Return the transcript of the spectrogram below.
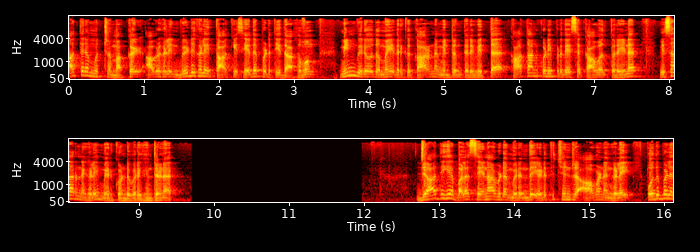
ஆத்திரமுற்ற மக்கள் அவர்களின் வீடுகளை தாக்கி சேதப்படுத்தியதாகவும் மின் விரோதமே இதற்கு காரணம் என்றும் தெரிவித்த காத்தான்குடி பிரதேச காவல்துறையினர் விசாரணைகளை மேற்கொண்டு வருகின்றனர். ஜாதிக பல சேனாவிடமிருந்து எடுத்துச் சென்ற ஆவணங்களை பொதுபல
